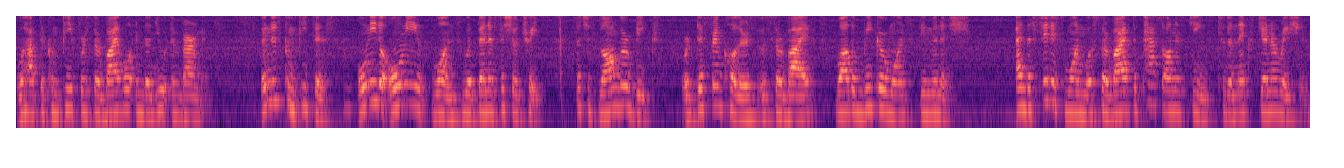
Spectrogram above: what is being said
will have to compete for survival in the new environment. In this competence, only the only ones with beneficial traits, such as longer beaks or different colors, will survive while the weaker ones diminish. And the fittest one will survive to pass on its genes to the next generation,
